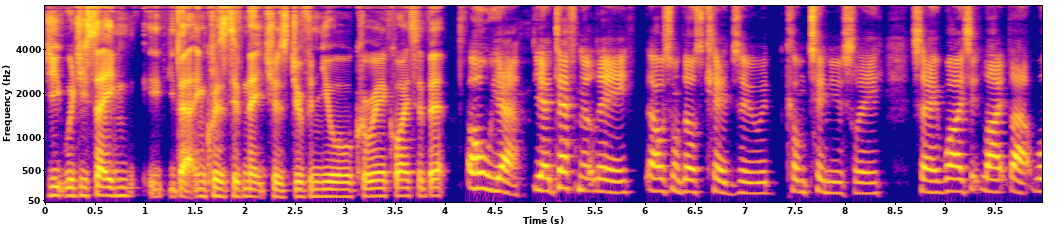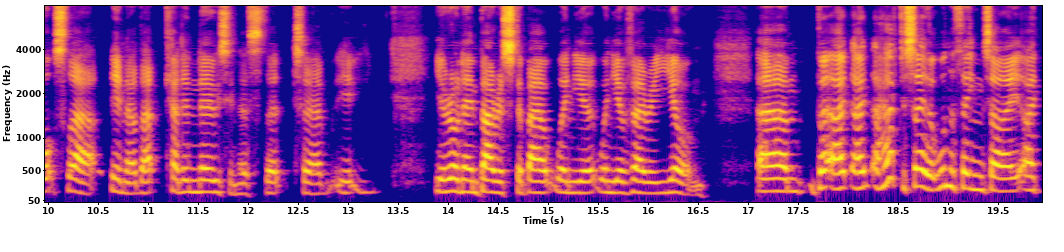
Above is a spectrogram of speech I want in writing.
you, would you say that inquisitive nature has driven your career quite a bit? Oh yeah, yeah, definitely. I was one of those kids who would continuously say, "Why is it like that? What's that?" You know, that kind of nosiness that uh, you, you're unembarrassed about when you're when you're very young. Um, but I, I have to say that one of the things I, I,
